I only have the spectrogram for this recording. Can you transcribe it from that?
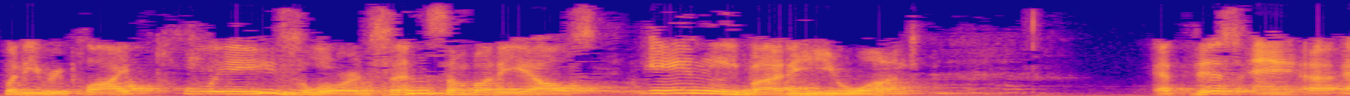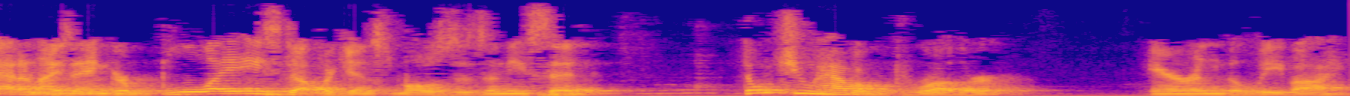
But he replied, please, Lord, send somebody else, anybody you want. At this, uh, Adonai's anger blazed up against Moses and he said, don't you have a brother, Aaron the Levi?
